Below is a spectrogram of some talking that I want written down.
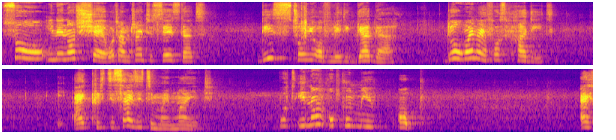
So, in a nutshell, what I'm trying to say is that this story of Lady Gaga, though when I first heard it, I criticized it in my mind, but it now opened me up as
